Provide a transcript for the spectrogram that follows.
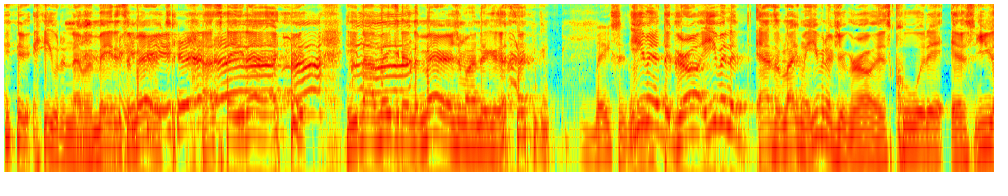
he would have never made it to marriage. I tell you that. he not making it to marriage, my nigga. Basically, even if the girl, even if as a black man, even if your girl is cool with it, it's you.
